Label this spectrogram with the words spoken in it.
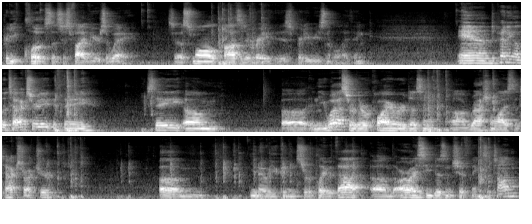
pretty close. That's just five years away. So a small positive rate is pretty reasonable, I think. And depending on the tax rate, if they stay um, uh, in the U.S. or their acquirer doesn't uh, rationalize the tax structure, um, you know, you can sort of play with that. Um, the ROIC doesn't shift things a ton.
